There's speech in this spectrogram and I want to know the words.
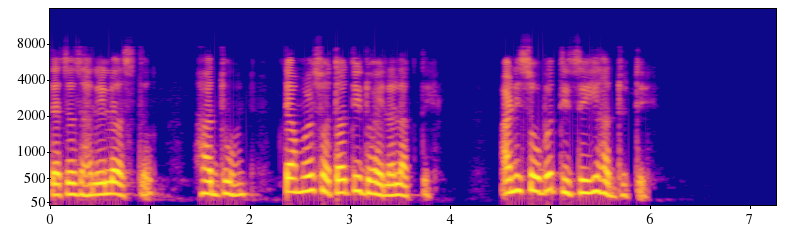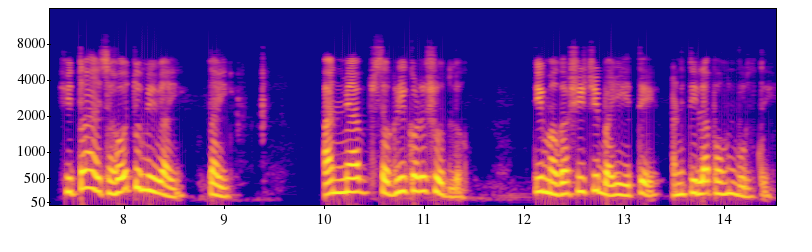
त्याचं झालेलं असतं. हात धुवून त्यामुळे स्वतः ती धुवायला लागते. आणि सोबत तिचेही हात धुते. हिथं आहेस हो तुम्ही बाई ताई. आणि सगळीकडे शोधलं. ती मगाशीची बाई येते आणि तिला पाहून बोलते.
